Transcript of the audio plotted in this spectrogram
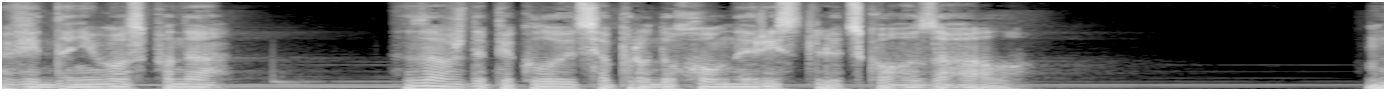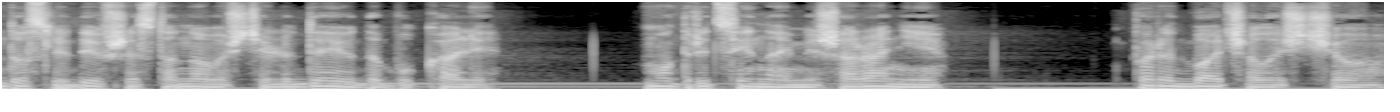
Віддані Господа завжди піклуються про духовний ріст людського загалу. Дослідивши становище людей у Дабукалі, мудреці на Мішарані передбачили, що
